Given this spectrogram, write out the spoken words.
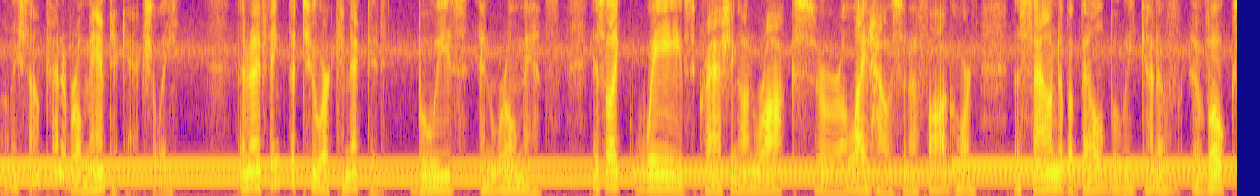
well, they sound kind of romantic, actually. And I think the two are connected buoys and romance. It's like waves crashing on rocks or a lighthouse in a foghorn. The sound of a bell buoy kind of evokes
